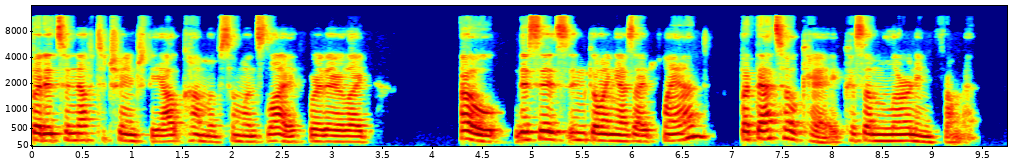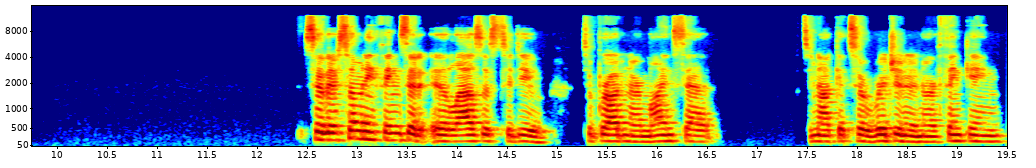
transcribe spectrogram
but it's enough to change the outcome of someone's life where they're like, oh, this isn't going as I planned, but that's okay because I'm learning from it. So there's so many things that it allows us to do to broaden our mindset, to not get so rigid in our thinking,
